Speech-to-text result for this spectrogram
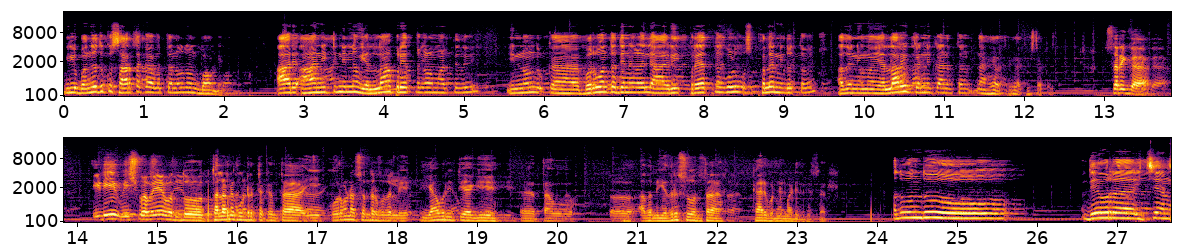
ಇಲ್ಲಿ ಬಂದದಕ್ಕೂ ಸಾರ್ಥಕ ಆಗುತ್ತೆ ಅನ್ನೋದು ಒಂದು ಭಾವನೆ. ಆ ರೀ- ಆ ನಿಟ್ಟಿನಲ್ಲಿ ನಾವು ಎಲ್ಲ ಪ್ರಯತ್ನಗಳು ಮಾಡ್ತಿದ್ದೀವಿ. ಇನ್ನೊಂದು ಕ ಬರುವಂಥ ದಿನಗಳಲ್ಲಿ ಆ ರೀ ಪ್ರಯತ್ನಗಳು ಫಲ ನೀಡುತ್ತವೆ. ಅದು ನಿಮ್ಮ ಎಲ್ಲರಿಗೂ ಕಣ್ಣಿಗೆ ಕಾಣುತ್ತೆ ಅಂತ ನಾ ಹೇಳ್ತೀನಿ. ಹೇಳಕ್ಕೆ ಇಷ್ಟಪಡ್ತೀನಿ? ಸರ್ ಈಗ ಇಡೀ ವಿಶ್ವವೇ ಒಂದು ತಲನಗೊಂಡಿರ್ತಕ್ಕಂಥ ಈ ಕೊರೋನಾ ಸಂದರ್ಭದಲ್ಲಿ ಯಾವ ರೀತಿಯಾಗಿ ತಾವು ಅದನ್ನು ಎದುರಿಸುವಂಥ ಕಾರ್ಯವನ್ನು ಮಾಡಿದ್ರಿ ಸರ್? ಅದು ಒಂದು ದೇವರ ಇಚ್ಛೆ ಅನ್,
